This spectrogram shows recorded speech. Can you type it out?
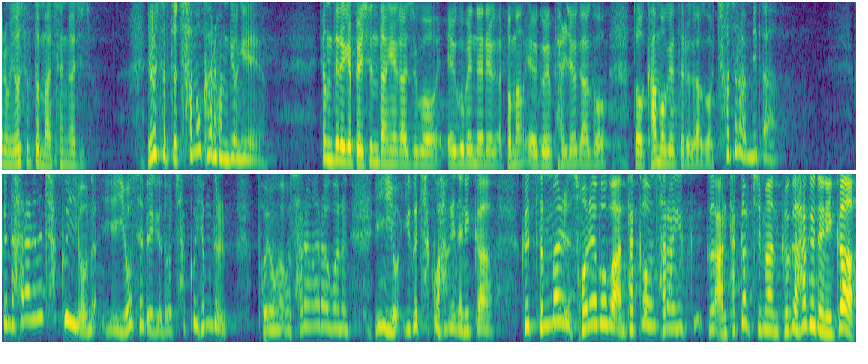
여러분 요셉도 마찬가지죠. 요셉도 참혹한 환경이에요. 형들에게 배신당해 가지고 애굽에 내려가 도망 애굽에 팔려가고 또 감옥에 들어가고 처절합니다. 근데 하나님은 자꾸 이 요셉에게도 자꾸 형들 포용하고 사랑하라고 하는 이, 이거 자꾸 하게 되니까 그 정말 손해 보고 안타까운 사랑이 그, 그 안타깝지만 그거 하게 되니까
